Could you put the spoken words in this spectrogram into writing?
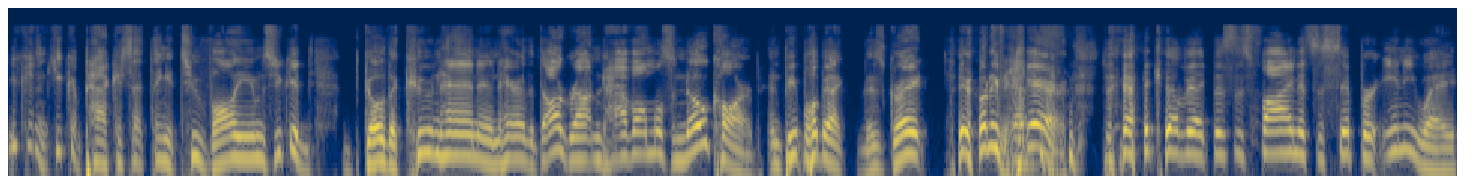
you can you could package that thing at two volumes. You could go the Kuhnhenn and hair of the dog route and have almost no carb, and people will be like, "This is great." They don't even care. They'll be like, "This is fine. It's a sipper anyway."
